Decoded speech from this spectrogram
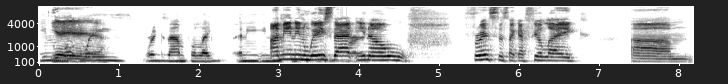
in yeah, what yeah, ways yeah. For example like any i mean in ways that you know for instance like i feel like um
